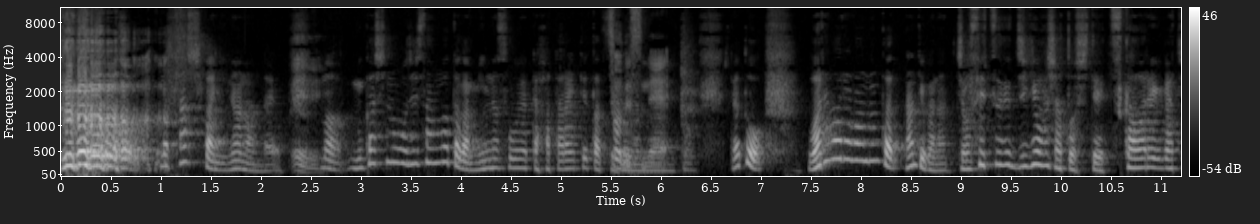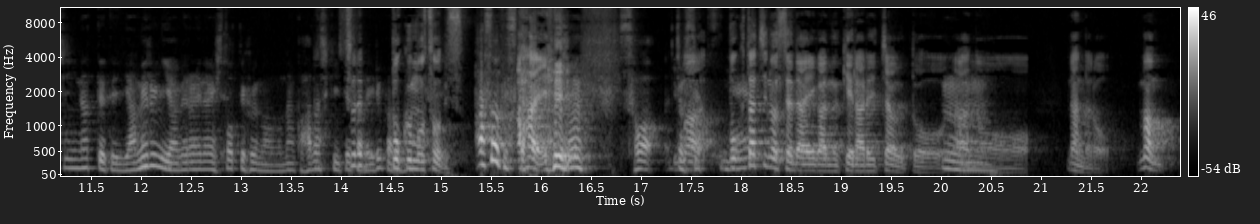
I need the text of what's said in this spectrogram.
まあ確かにななんだよ。ええ。まあ昔のおじさん方がみんなそうやって働いてたっていそうですねあると。であと、我々はなんか、なんていうかな、除雪事業者として使われがちになってて、辞めるに辞められない人っていうふうなのもなんか話聞いてそたらいるかな。れ僕もそうです。あ、そうですか。はいうん そう。除雪、まあ、僕たちの世代が抜けられちゃうと、うんあの、なんだろう。まあ、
